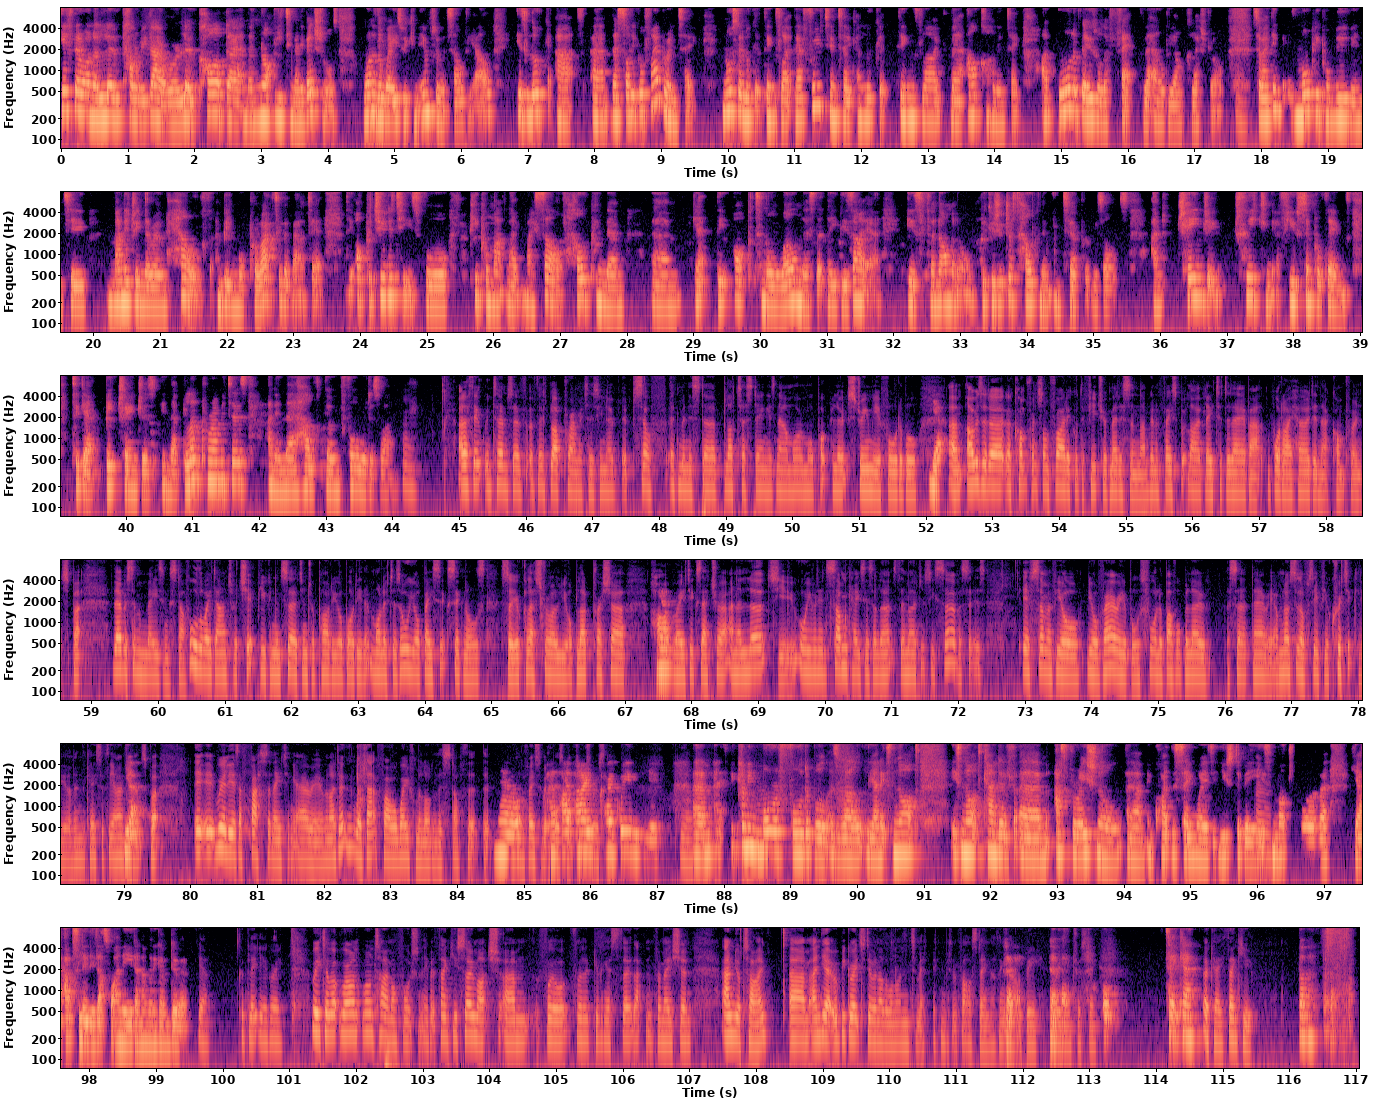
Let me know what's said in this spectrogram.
if they're on a low calorie diet or a low carb diet and they're not eating many vegetables, one of the ways we can influence LDL is look at um, their soluble fiber intake and also look at things like their fruit intake and look at things like their alcohol intake. And all of those will affect their LDL cholesterol. Mm. So I think as more people move into managing their own health and being more proactive about it, the opportunities for people like myself helping them um, get the optimal wellness that they desire is phenomenal because you're just helping them interpret results and changing, tweaking a few simple things to get big changes in their blood parameters and in their health going forward as well. Mm. And I think in terms of, of those blood parameters, you know, self-administer blood testing is now more and more popular, extremely affordable. Yeah. Um, I was at a, a, conference on Friday called The Future of Medicine. I'm going to Facebook Live later today about what I heard in that conference. But there was some amazing stuff, all the way down to a chip you can insert into a part of your body that monitors all your basic signals, so your cholesterol, your blood pressure, heart yeah. rate, etc., and alerts you, or even in some cases alerts the emergency services if some of your your variables fall above or below a certain area. I mean, this is obviously if you're critically ill in the case of the ambulance, yeah. but it, it, really is a fascinating area, and I don't think we're that far away from a lot of this stuff. That that no, on the face of it, I, I, I, agree with you. Yeah. Um, and it's becoming more affordable as well, Leanne. It's not, it's not kind of um, aspirational um, in quite the same way as it used to be. Mm. It's much more of a, yeah, absolutely, that's what I need, and I'm going to go and do it. Yeah, completely agree. Rita, we're on, we're on time, unfortunately, but thank you so much um, for, for giving us that information and your time. Um, and yeah, it would be great to do another one on intermittent, intermittent fasting. I think okay. that would be really interesting. Oh, take care. Okay, thank you. Bye bye.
